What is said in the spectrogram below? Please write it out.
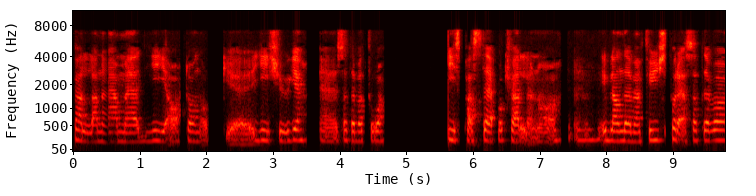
kvällarna med J18 och eh, J20. Eh, så att det var två ispass där på kvällen och eh, ibland även fys på det. Så att det var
